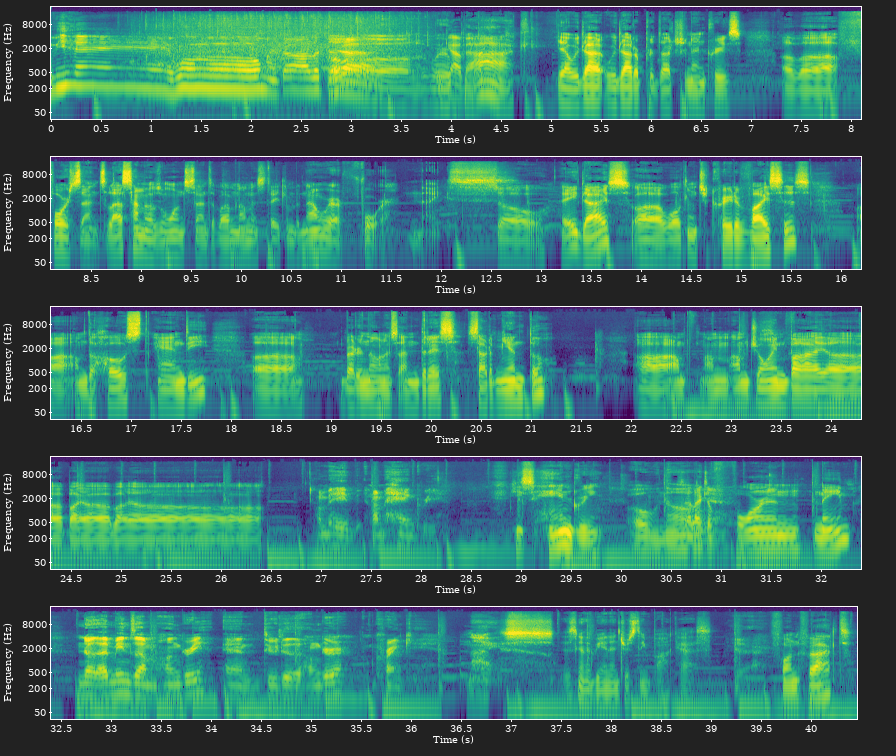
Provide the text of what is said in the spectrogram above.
live! Yay! Whoa! Oh my God! Look at that! Oh, we We're got back. Yeah, we got we got a production increase of uh four cents. Last time it was one cent, if I'm not mistaken, but now we're at four. Nice. So, hey guys, uh, welcome to Creative Vices. Uh, I'm the host, Andy, uh, better known as Andres Sarmiento. Uh, I'm, I'm I'm joined by uh, by uh, by uh, I'm Abe and I'm hangry. He's hangry. Oh no. Is that like yeah. a foreign name? No, that means I'm hungry, and due to the hunger, I'm cranky. Nice. this is gonna be an interesting podcast. Yeah. Fun fact:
